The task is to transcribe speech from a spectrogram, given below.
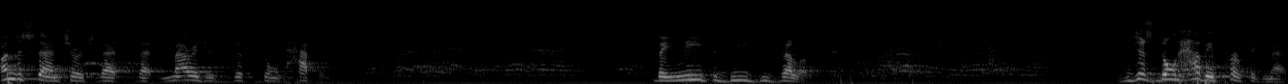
understand, church, that, that marriages just don't happen. They need to be developed. You just don't have a perfect marriage.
